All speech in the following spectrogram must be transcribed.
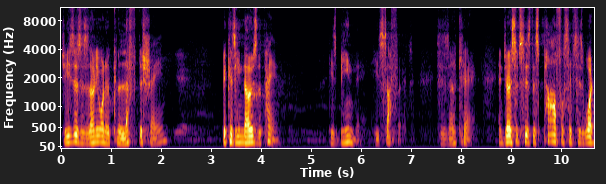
Jesus is the only one who can lift the shame because he knows the pain. He's been there, he's suffered. He says, okay. And Joseph says this powerful statement says, What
